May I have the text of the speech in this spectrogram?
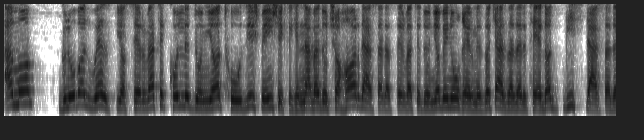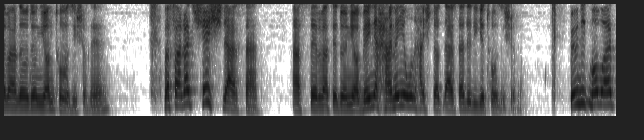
اما گلوبال ولث یا ثروت کل دنیا توضیحش به این شکله که 94 درصد از ثروت دنیا بین اون قرمزا که از نظر تعداد 20 درصد مردم دنیا توضیح شده. و فقط 6 درصد از ثروت دنیا بین همه اون 80 درصد دیگه توضیح شده ببینید ما باید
